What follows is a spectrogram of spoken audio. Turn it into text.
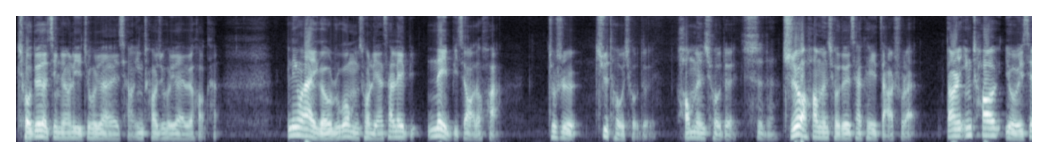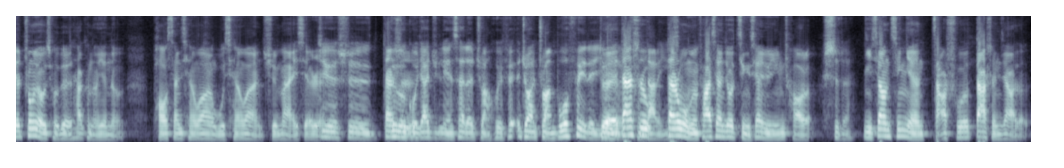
球队的竞争力就会越来越强，英超就会越来越好看。另外一个，如果我们从联赛类比内比较的话，就是巨头球队、豪门球队，是的，只有豪门球队才可以砸出来。当然，英超有一些中游球队，他可能也能抛三千万、五千万去买一些人。这个是但是各个国家联赛的转会费、转转播费的一个对，但是。但是我们发现就仅限于英超了。是的，你像今年砸出大身价的，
